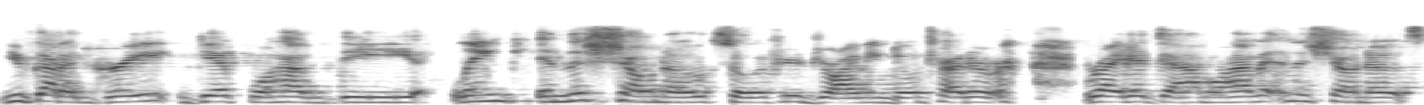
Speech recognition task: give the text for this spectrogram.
You've got a great gift. We'll have the link in the show notes. So if you're driving, don't try to write it down. We'll have it in the show notes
